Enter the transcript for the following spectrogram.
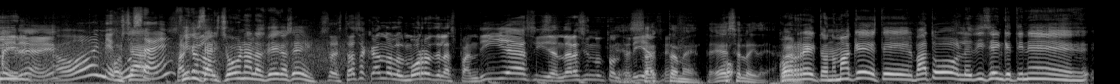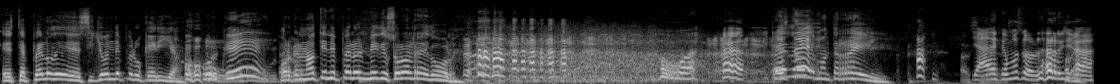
Buena idea, ¿eh? Ay, me O gusta, sea, ¿eh? Phoenix. Arizona, Las Vegas, ¿eh? O sea, está sacando a los morros de las pandillas y de andar haciendo tonterías. ¿eh? Exactamente, esa es la idea. Correcto, nomás que este el vato le dicen que tiene este pelo de sillón de peluquería. ¿Por qué? Porque no tiene pelo en medio, solo alrededor. Pedro Este- de Monterrey. Ya, dejemos de hablar ya.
